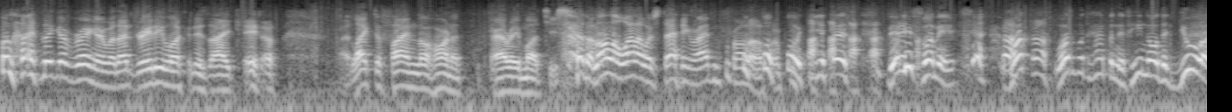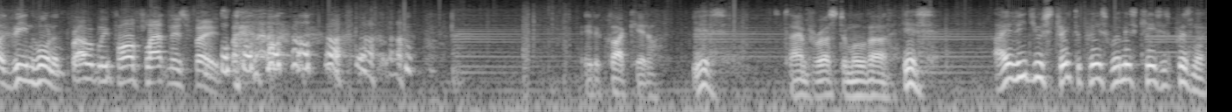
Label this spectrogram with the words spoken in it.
Well, I think of Ringer with that greedy look in his eye, Kato. I'd like to find the Hornet very much, he said, and all the while I was standing right in front of him. Oh, yes. Very funny. What, what would happen if he know that you are Green Hornet? Probably fall flat in his face. Eight o'clock, Kato. yes, It's time for us to move out. yes. I lead you straight to place where Miss Case is prisoner.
